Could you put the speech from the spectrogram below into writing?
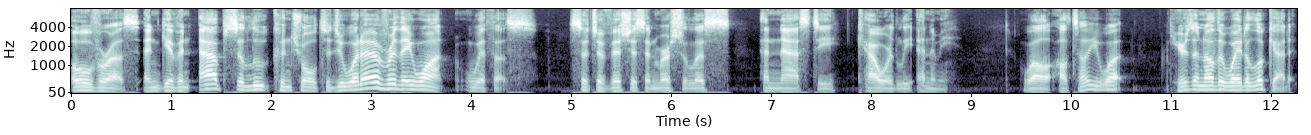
over us and given absolute control to do whatever they want with us? Such a vicious and merciless and nasty, cowardly enemy. Well, I'll tell you what, here's another way to look at it.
